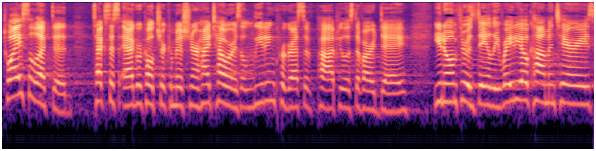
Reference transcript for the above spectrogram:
Twice elected Texas Agriculture Commissioner Hightower is a leading progressive populist of our day. You know him through his daily radio commentaries,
